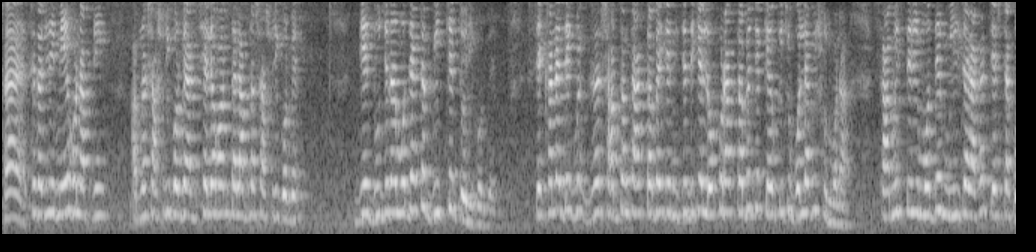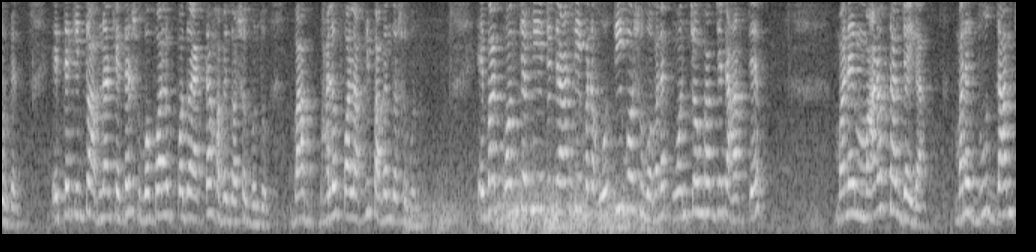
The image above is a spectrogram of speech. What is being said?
হ্যাঁ সেটা যদি মেয়ে হন আপনি, আপনার শাশুড়ি করবে। আর ছেলে হন, তাহলে আপনার শাশুড়ি করবে। দিয়ে দুজনের মধ্যে একটা বিচ্ছেদ তৈরি করবে। সেখানে দেখবে সাবধান থাকতে হবে, যে নিজের দিকে লক্ষ্য রাখতে হবে, যে কেউ কিছু বললে আমি শুনব না। স্বামী স্ত্রীর মধ্যে মিলটা রাখার চেষ্টা করবেন। এতে কিন্তু আপনার ক্ষেত্রে শুভ ফলপ্রদ একটা হবে দর্শক বন্ধু, বা ভালো ফল আপনি পাবেন দর্শক বন্ধু। এবার পঞ্চম নিয়ে যদি আসি মানে অতীব শুভ মানে পঞ্চম ভাব যেটা আসছে মানে মারাত্মক জায়গা মানে দুর্দান্ত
